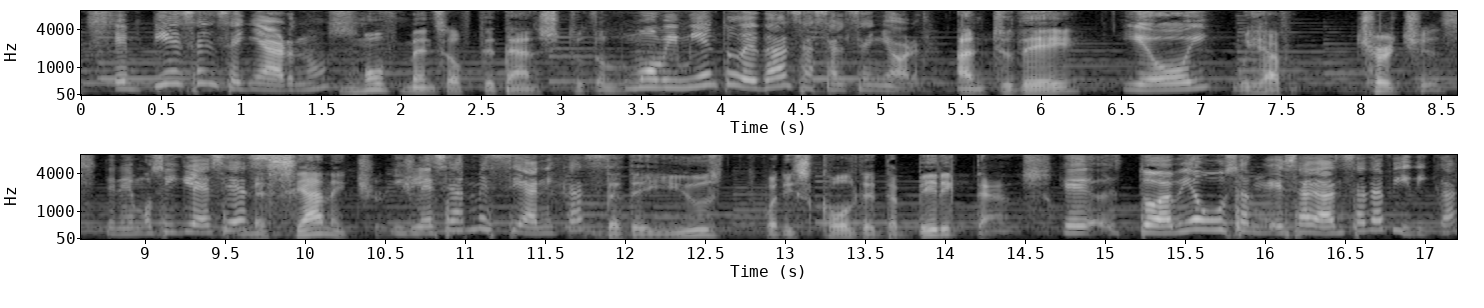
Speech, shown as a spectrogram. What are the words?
us empieza a enseñarnos movements of the dance to the Lord. movimiento de danzas al Señor. And today Y hoy we have churches, tenemos iglesias, messianic churches, iglesias mesiánicas that they use what is called the Davidic dance. que todavía usan esa danza davídica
